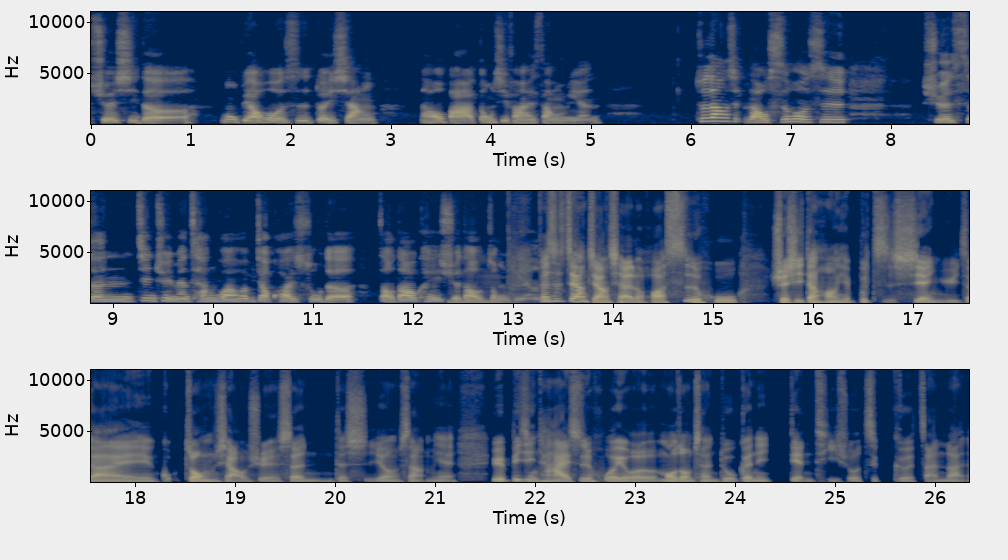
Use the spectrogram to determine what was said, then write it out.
学习的目标或者是对象。然后把东西放在上面，就让老师或者是学生进去里面参观，会比较快速的找到可以学到的重点。嗯，但是这样讲起来的话，似乎学习单好像也不只限于在中小学生的使用上面，因为毕竟它还是会有某种程度跟你点题说这个展览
